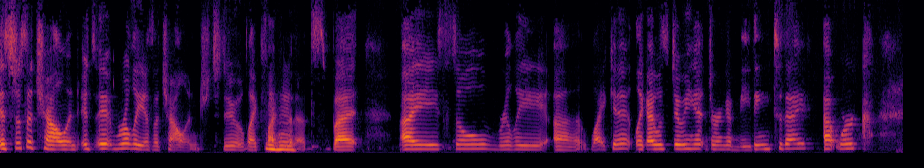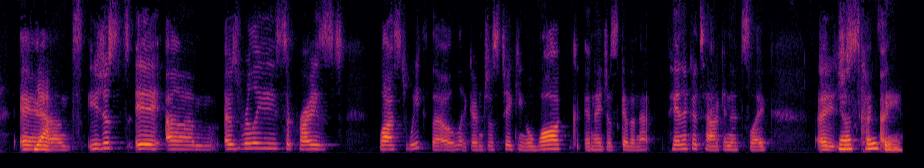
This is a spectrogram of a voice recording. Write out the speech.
It's just a challenge. It's it really is a challenge to do like 5 mm-hmm. minutes, but I still really uh, like it. Like I was doing it during a meeting today at work, and yeah. you just it. Um, I was really surprised last week though. Like I'm just taking a walk and I just get a panic attack, and it's like I yeah, just crazy. I,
